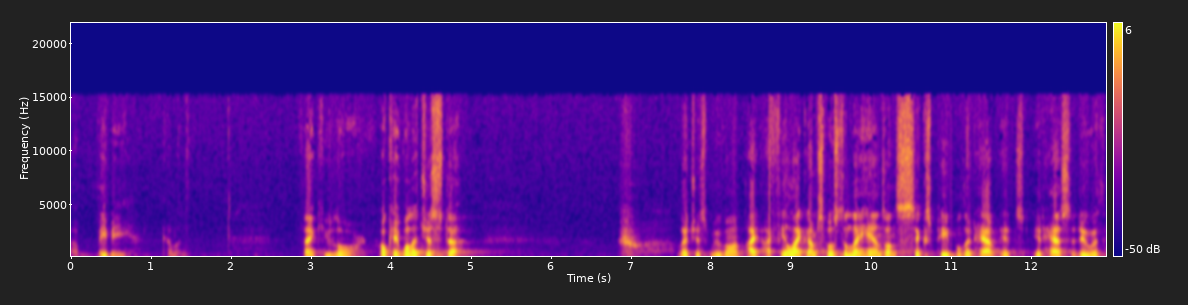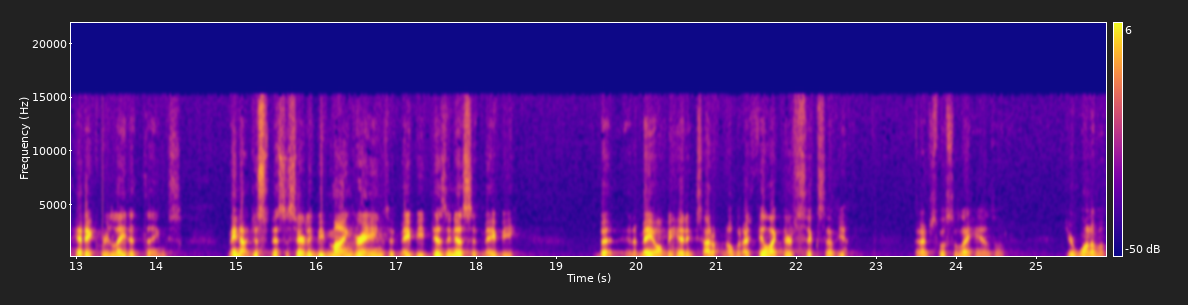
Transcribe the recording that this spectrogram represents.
a baby coming. Thank you, Lord. Okay, well, let's just, uh, let's just move on. I, I feel like I'm supposed to lay hands on six people that have, it's, it has to do with headache related things. may not just necessarily be migraines, it may be dizziness, it may be, but, and it may all be headaches, I don't know, but I feel like there's six of you that I'm supposed to lay hands on. You're one of them.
